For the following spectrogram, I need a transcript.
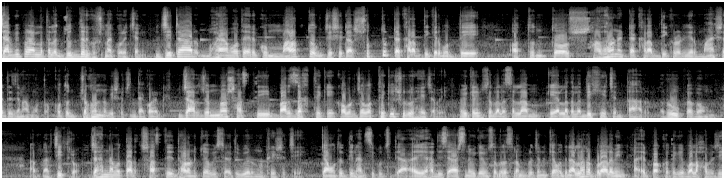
যার ব্যাপারে আল্লাহ তালা যুদ্ধের ঘোষণা করেছেন, যেটার ভয়াবহতা এরকম মারাত্মক যে সেটার সত্তরটা খারাপ দিকের মধ্যে অত্যন্ত সাধারণ একটা খারাপ দিক হলো নিজের মায়ের সাথে জানার মতো। কত জঘন্য বিষয় চিন্তা করেন। যার জন্য শাস্তি বারজাখ থেকে, কবর জগৎ থেকেই শুরু হয়ে যাবে। নবী করিম সাল্লাহ সাল্লামকে আল্লাহ তালা দেখিয়েছেন তার রূপ এবং আপনার চিত্র। জাহান্নামে তার শাস্তির ধরন কি অবিস্তারিত বিবরণ উঠে এসেছে। কেমতের দিন হাদিসে কুচিতে হাদিসে নবী করিম সাল্লাহ সাল্লাম বলেছেন কেমন দিন আল্লাহ রাবুল আলমিন এর পক্ষ থেকে বলা হবে যে,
